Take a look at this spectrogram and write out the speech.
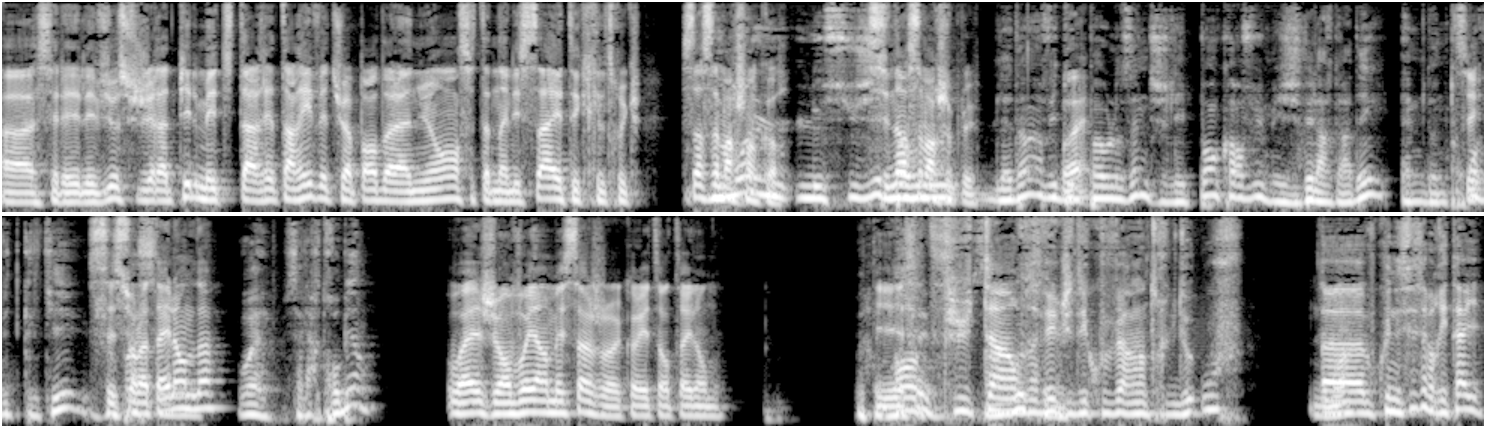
Euh, c'est les, les vieux sujets red pill, mais tu t'arri- t'arrives et tu apportes de la nuance, et t'analyses ça et t'écris le truc. Ça, ça marche Moi, encore. Le, sujet Sinon, ça Paolo- marche plus. La dernière vidéo Ouais. de Paolo Zen, je l'ai pas encore vue, mais je vais la regarder. Elle me donne trop envie de cliquer. C'est sur la Thaïlande, là? Ouais, ça a l'air trop bien. Ouais, j'ai envoyé un message quand il était en Thaïlande. Oh putain, vous savez que j'ai découvert un truc de ouf. Euh, vous connaissez Sabri Taille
